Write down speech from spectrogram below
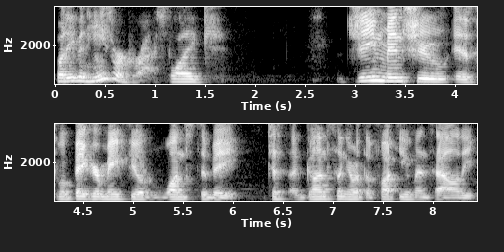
but even he's regressed. Like Gene Minshew is what Baker Mayfield wants to be. Just a gunslinger with a fuck you mentality,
